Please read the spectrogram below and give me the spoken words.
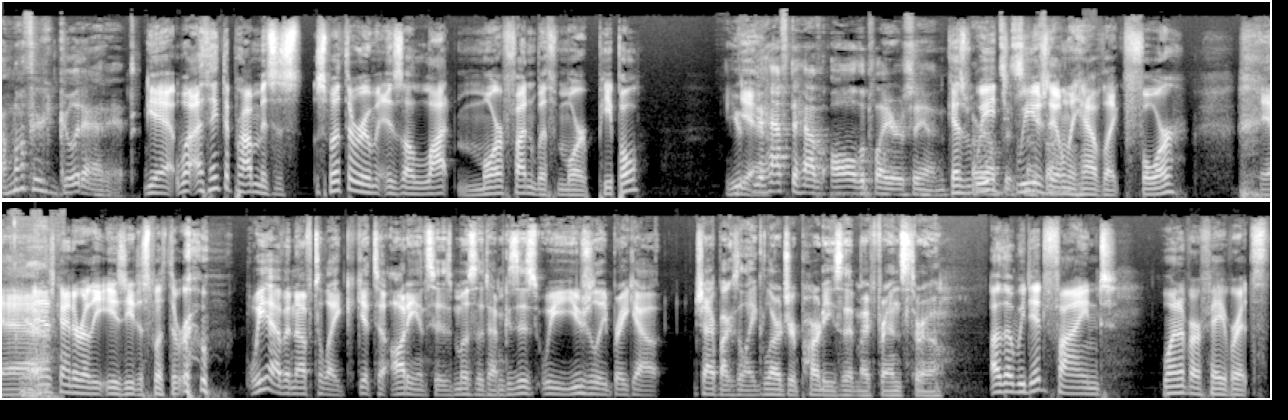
I'm not very good at it. Yeah, well, I think the problem is, is Split the Room is a lot more fun with more people You Yeah. you have to have all the players in because we we no usually fun. only have like four, Yeah. and it's kind of really easy to split the room. We have enough to like get to audiences most of the time because this we usually break out Jackbox at like larger parties that my friends throw. Although we did find one of our favorites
